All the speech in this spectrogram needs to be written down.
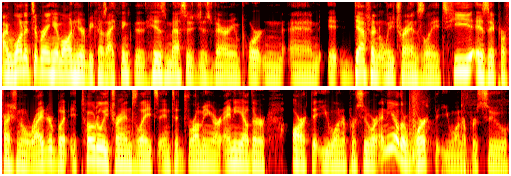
I wanted to bring him on here because I think that his message is very important and it definitely translates. He is a professional writer, but it totally translates into drumming or any other art that you want to pursue or any other work that you want to pursue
